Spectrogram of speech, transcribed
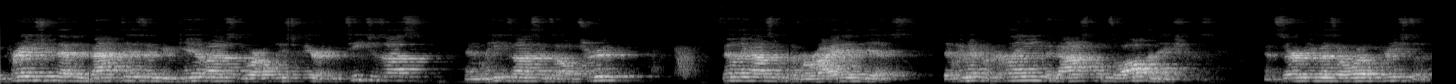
We praise you that in baptism you give us your Holy Spirit, who teaches us and leads us into all truth, filling us with a variety of gifts, that we may proclaim the gospel to all the nations and serve you as a royal priesthood.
